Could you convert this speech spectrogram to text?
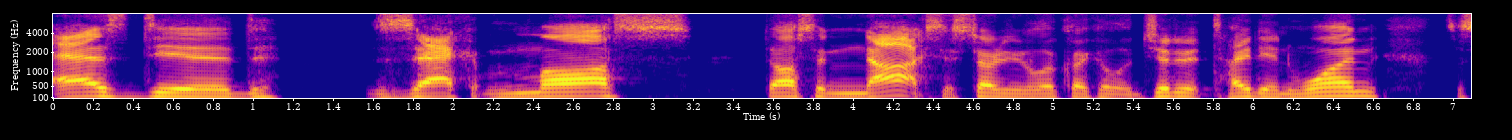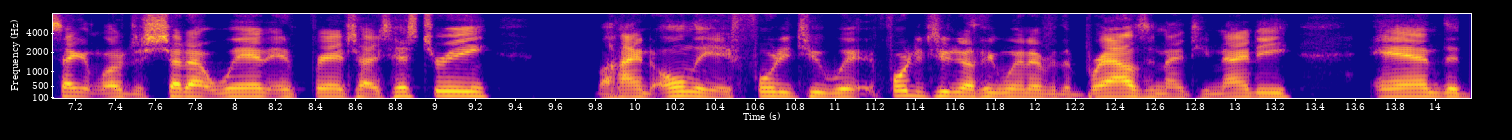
as did Zach Moss. Dawson Knox is starting to look like a legitimate tight end one. It's the second largest shutout win in franchise history, behind only a 42 win, 42 nothing win over the Browns in 1990. And the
